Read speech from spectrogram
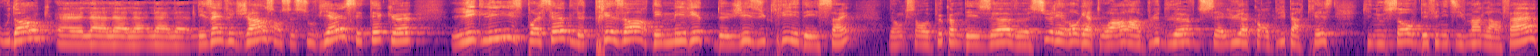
où donc euh, les indulgences, on se souvient, c'était que l'Église possède le trésor des mérites de Jésus-Christ et des saints. Donc, sont un peu comme des œuvres surérogatoires, en plus de l'œuvre du salut accompli par Christ qui nous sauve définitivement de l'enfer.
